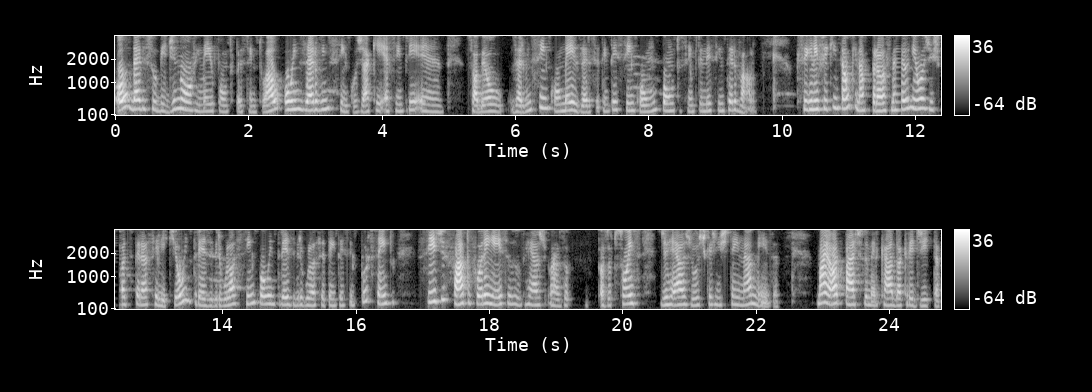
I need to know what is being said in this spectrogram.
ou deve subir de novo em meio ponto percentual ou em 0,25, já que é sempre é, sobe ou 0,25, ou meio, 0,75, ou um ponto, sempre nesse intervalo. Significa, então, que na próxima reunião a gente pode esperar a Selic ou em 13,5% ou em 13,75%, se de fato forem esses os as, as opções de reajuste que a gente tem na mesa. Maior parte do mercado acredita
